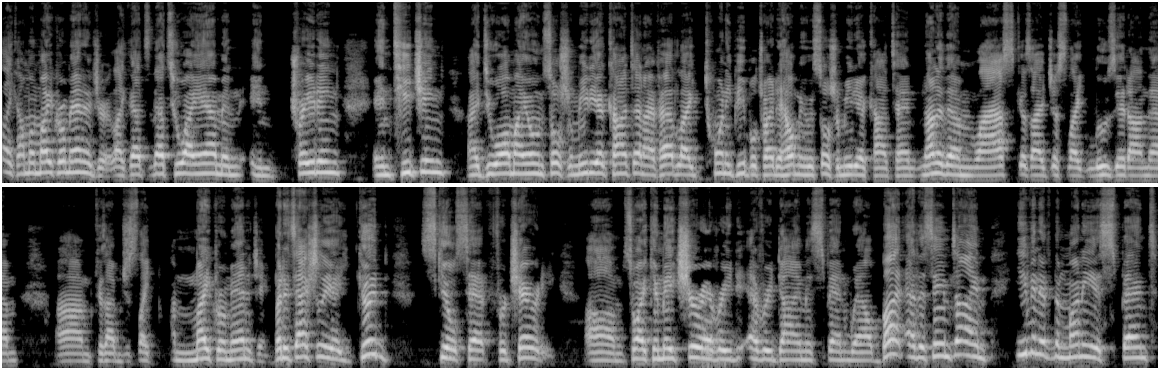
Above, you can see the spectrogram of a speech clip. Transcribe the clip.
like I'm a micromanager. Like that's that's who I am in in trading in teaching. I do all my own social media content. I've had like 20 people try to help me with social media content. None of them last because I just like lose it on them because um, I'm just like I'm micromanaging. But it's actually a good skill set for charity. Um, so I can make sure every every dime is spent well. But at the same time, even if the money is spent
